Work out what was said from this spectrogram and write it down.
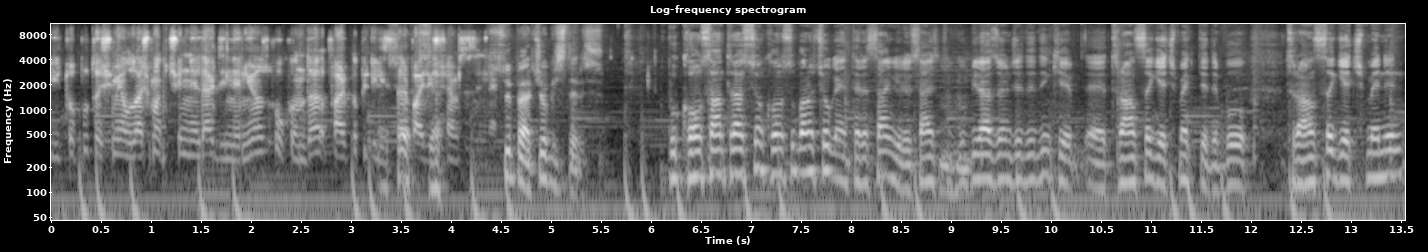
bir toplu taşımaya ulaşmak için neler dinleniyoruz o konuda farklı playlistler paylaşacağım sizinle. Süper çok isteriz. Bu konsantrasyon konusu bana çok enteresan geliyor. Sen Hı-hı. biraz önce dedin ki e, transa geçmek dedi. Bu transa geçmenin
